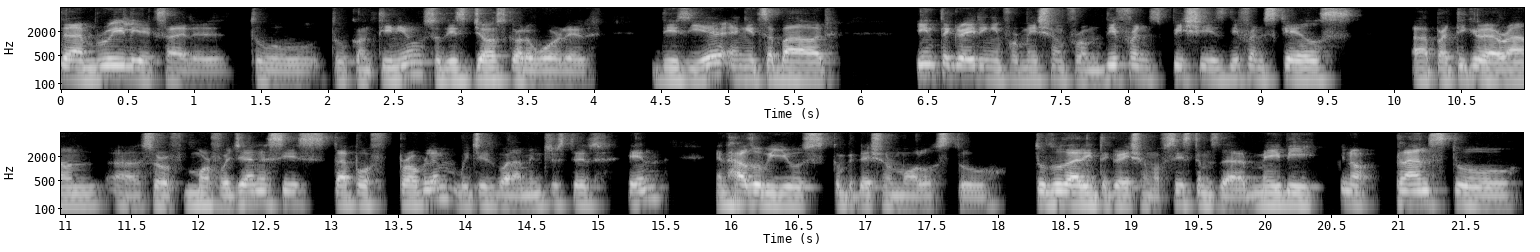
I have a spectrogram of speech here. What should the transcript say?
that I'm really excited to, to continue. So this just got awarded this year, and it's about integrating information from different species, different scales, uh, particularly around uh, sort of morphogenesis type of problem, which is what I'm interested in, and how do we use computational models to to do that integration of systems that are maybe you know plants to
